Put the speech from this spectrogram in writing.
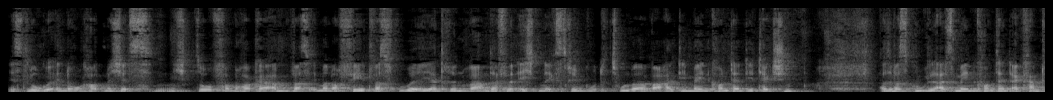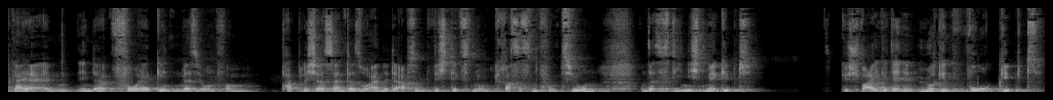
Ist Logoänderung haut mich jetzt nicht so vom Hocker an. Was immer noch fehlt, was früher ja drin war und dafür echt ein extrem gutes Tool war, war halt die Main Content Detection. Also was Google als Main Content erkannt, gar ja in der vorhergehenden Version vom Publisher Center so eine der absolut wichtigsten und krassesten Funktionen. Und dass es die nicht mehr gibt, geschweige denn in irgendwo gibt,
